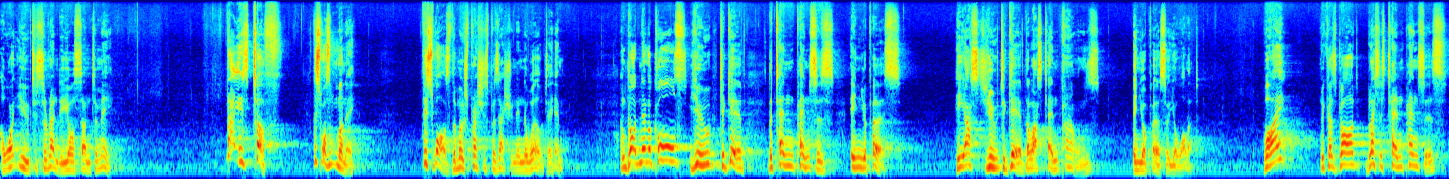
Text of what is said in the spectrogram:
I want you to surrender your son to me. That is tough. This wasn't money. This was the most precious possession in the world to him. And God never calls you to give the 10 pences in your purse. He asks you to give the last 10 pounds in your purse or your wallet. Why? Because God blesses 10 pences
